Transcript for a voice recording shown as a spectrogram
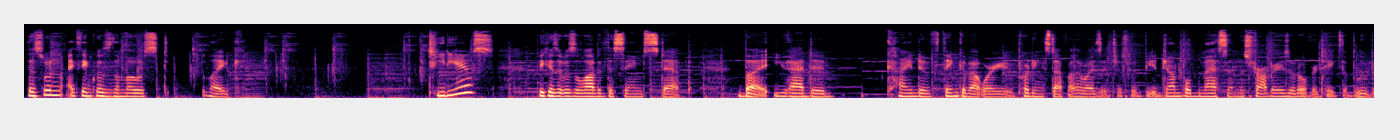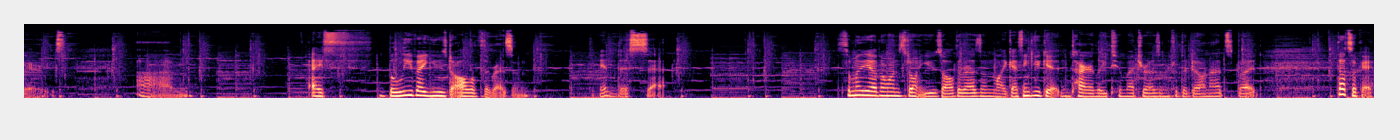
This one I think was the most like tedious because it was a lot of the same step, but you had to kind of think about where you're putting stuff, otherwise, it just would be a jumbled mess and the strawberries would overtake the blueberries. Um, I believe I used all of the resin in this set. Some of the other ones don't use all the resin. Like I think you get entirely too much resin for the donuts, but that's okay.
